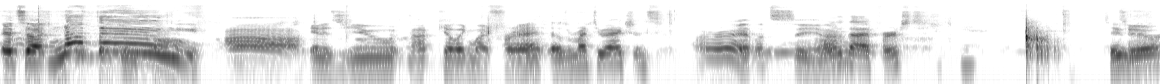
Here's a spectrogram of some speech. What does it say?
It's a nothing. Ah, it is you not killing my friend. right, those are my two actions. All right, let's see. Roll the I'm die first. Two. two.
